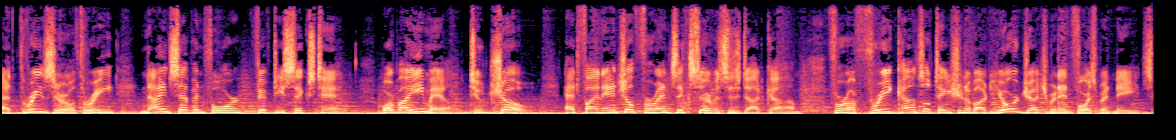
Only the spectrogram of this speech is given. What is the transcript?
at 303 974 5610 or by email to joe at financialforensicservices.com for a free consultation about your judgment enforcement needs.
